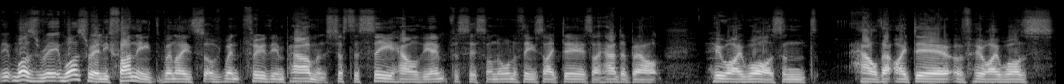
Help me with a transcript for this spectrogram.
it was it was really funny when I sort of went through the empowerments just to see how the emphasis on all of these ideas I had about who I was and how that idea of who I was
